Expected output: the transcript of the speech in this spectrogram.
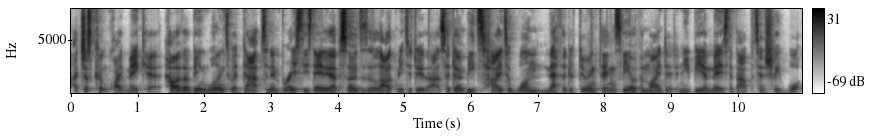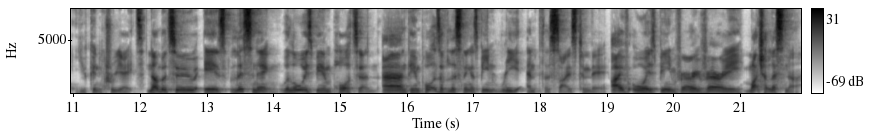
I just couldn't quite make it. However, being willing to adapt and embrace these daily episodes has allowed me to do that. So don't be tied to one method of doing things. Be open minded and you'd be amazed about potentially what you can create. Number two is listening will always be important. And the importance of listening has been re-emphasized to me. I've always been very, very much a listener.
